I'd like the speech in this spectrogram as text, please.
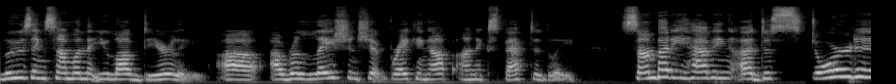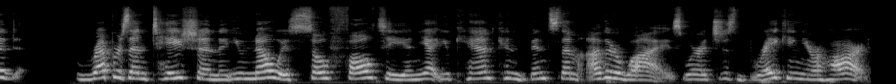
Losing someone that you love dearly, uh, a relationship breaking up unexpectedly, somebody having a distorted representation that you know is so faulty and yet you can't convince them otherwise, where it's just breaking your heart.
